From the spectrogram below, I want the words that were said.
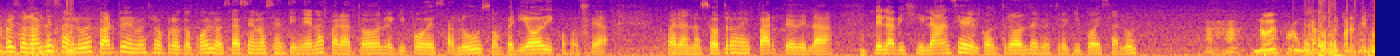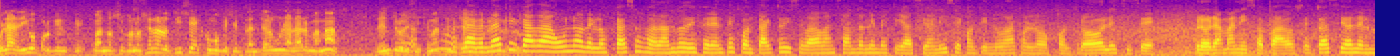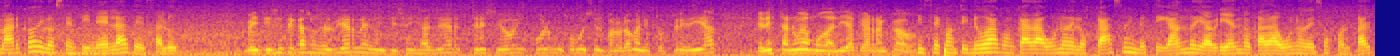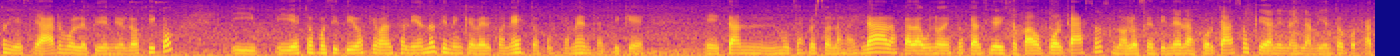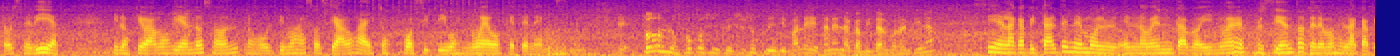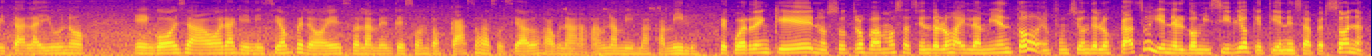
el personal de salud es parte de nuestro protocolo, se hacen los centinelas para todo el equipo de salud, son periódicos, o sea, para nosotros es parte de la, de la vigilancia y del control de nuestro equipo de salud. Ajá, no es por un caso en particular, digo porque eh, cuando se conoció la noticia es como que se planteó alguna alarma más dentro del sistema sanitario. La verdad que cada uno de los casos va dando diferentes contactos y se va avanzando en la investigación y se continúa con los controles y se programan hisopados. Esto ha sido en el marco de los centinelas de salud. 27 casos el viernes, 26 ayer, 13 hoy. ¿Cómo es el panorama en estos tres días en esta nueva modalidad que ha arrancado? Y se continúa con cada uno de los casos, investigando y abriendo cada uno de esos contactos y ese árbol epidemiológico. Y, estos positivos que van saliendo tienen que ver con esto justamente, así que eh, están muchas personas aisladas, cada uno de estos que han sido hisopados por casos, no los centinelas por casos, quedan en aislamiento por 14 días y los que vamos viendo son los últimos asociados a estos positivos nuevos que tenemos. Eh, ¿Todos los focos infecciosos principales están en la capital correntina? Sí, en la capital tenemos el 99%, tenemos en la capital, hay uno en Goya ahora que inició, pero es solamente son dos casos asociados a una, a una misma familia. Recuerden que nosotros vamos haciendo los aislamientos en función de los casos y en el domicilio que tiene esa persona.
